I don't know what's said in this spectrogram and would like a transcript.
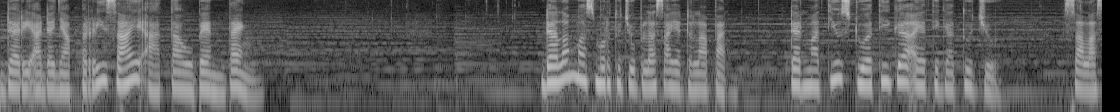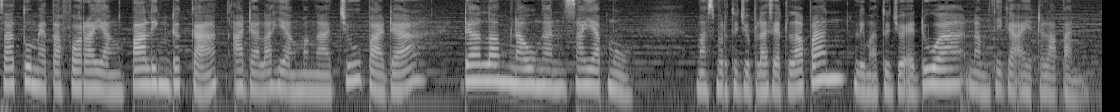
dari adanya perisai atau benteng. Dalam Mazmur 17 ayat 8, dan Matius 23 ayat 37. Salah satu metafora yang paling dekat adalah yang mengacu pada dalam naungan sayapmu. Mazmur 17 ayat 8, 57 ayat 2, 63 ayat 8.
